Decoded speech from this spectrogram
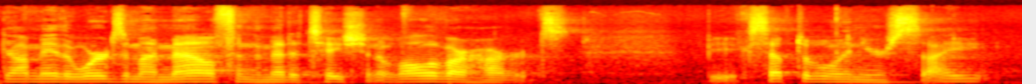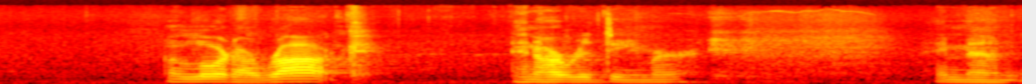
God, may the words of my mouth and the meditation of all of our hearts be acceptable in your sight. O Lord, our rock and our Redeemer. Amen.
